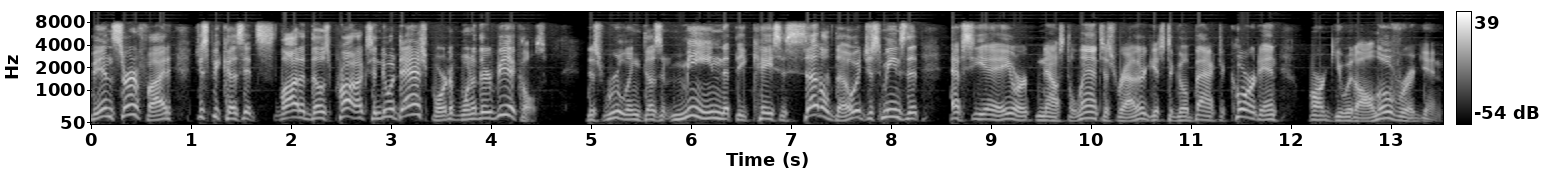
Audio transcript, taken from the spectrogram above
been certified just because it slotted those products into a dashboard of one of their vehicles? This ruling doesn't mean that the case is settled, though. It just means that FCA, or now Stellantis rather, gets to go back to court and argue it all over again.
